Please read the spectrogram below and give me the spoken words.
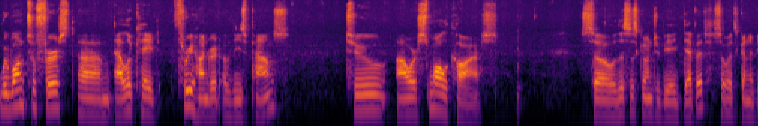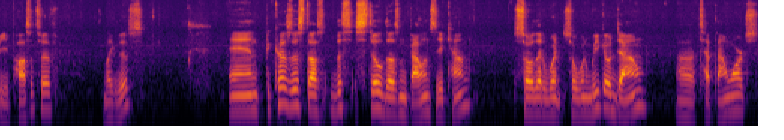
we want to first um, allocate 300 of these pounds to our small cars. So this is going to be a debit, so it's going to be positive, like this. And because this does this still doesn't balance the account, so that when so when we go down, uh, tap downwards,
